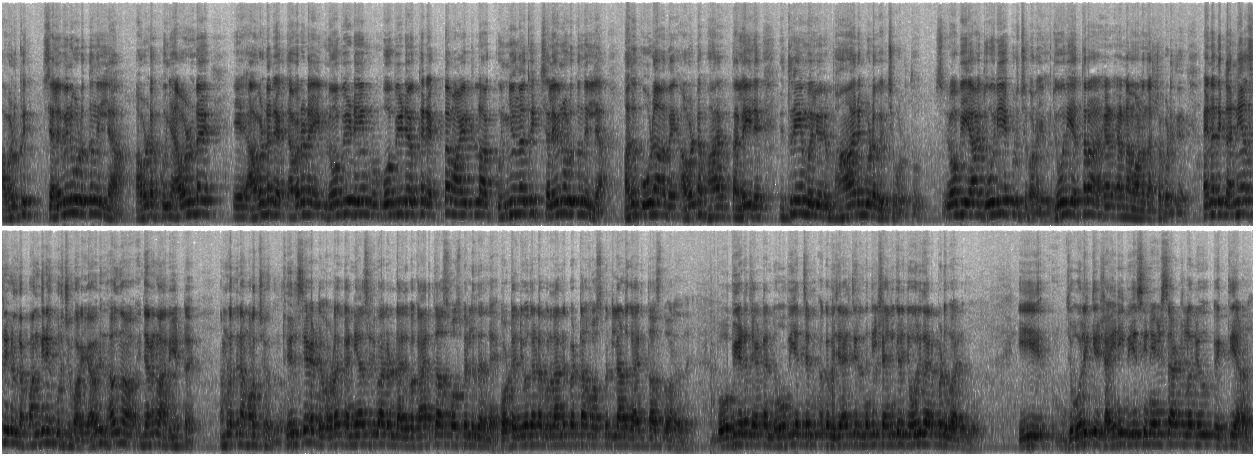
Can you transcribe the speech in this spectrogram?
അവൾക്ക് ചെലവിന് കൊടുക്കുന്നില്ല. അവളുടെ കുഞ്ഞ് അവളുടെ അവളുടെ അവരുടെ നോബിയുടെയും ബോബിയുടെയും ഒക്കെ രക്തമായിട്ടുള്ള ആ കുഞ്ഞുങ്ങൾക്ക് ചെലവിന് കൊടുക്കുന്നില്ല. അത് കൂടാതെ അവളുടെ തലയിൽ ഇത്രയും വലിയൊരു ഭാരം കൂടെ വെച്ച് കൊടുത്തു. നോബി ആ ജോലിയെക്കുറിച്ച് പറയൂ. ജോലി എത്ര എണ്ണമാണ് നഷ്ടപ്പെടുത്തിയത്? അതിനകത്ത് കന്യാസ്ത്രീകളുടെ പങ്കിനെ കുറിച്ച് പറയൂ. അവർ അത് ജനങ്ങൾ അറിയട്ടെ. നമ്മളതിനെ മറച്ചു വെക്കുന്നു. തീർച്ചയായിട്ടും. അവിടെ കന്യാസ്ത്രീമാരുണ്ടായിരുന്നു. ഇപ്പോൾ കാരിത്താസ് ഹോസ്പിറ്റലിൽ തന്നെ. കോട്ടയം യുവതയുടെ പ്രധാനപ്പെട്ട ഹോസ്പിറ്റലാണ് കാരിതാസ് എന്ന് പറയുന്നത്. ബോബിയുടെ ചേട്ടൻ നോബി അച്ഛൻ ഒക്കെ വിചാരിച്ചിരുന്നെങ്കിൽ ശനിക്ക് ജോലി തരപ്പെടുമായിരുന്നു. ഈ ജോലിക്ക് ഷൈനി ബി എസ് നേഴ്സായിട്ടുള്ള ഒരു വ്യക്തിയാണ്.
